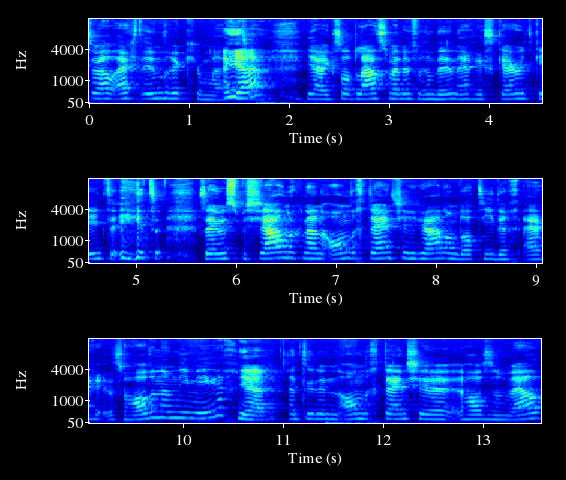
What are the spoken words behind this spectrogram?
Heeft wel echt indruk gemaakt. Ja? Ja? Ja, ik zat laatst met een vriendin ergens carrot cake te eten. Zijn we speciaal nog naar een ander tuintje gegaan, omdat die er ergens... Ze hadden hem niet meer. Ja, En toen in een ander tuintje hadden ze hem wel.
